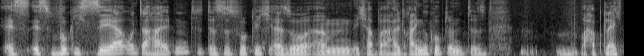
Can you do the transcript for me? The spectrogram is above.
es ist wirklich sehr unterhaltend. Das ist wirklich, also ähm, ich habe halt reingeguckt und habe gleich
